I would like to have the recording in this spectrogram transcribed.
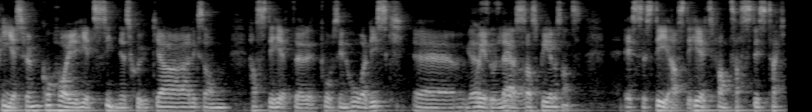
PS5 har ju helt sinnessjuka liksom, hastigheter på sin hårddisk. Eh, det att läsa spel och sånt. SSD-hastighet, fantastiskt tack.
